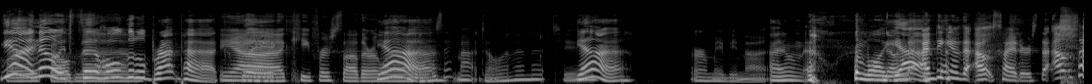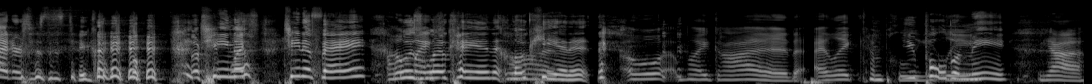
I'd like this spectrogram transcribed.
yeah, Corey no, it's the whole little Brat Pack. Yeah, like, Kiefer Sutherland. Yeah. Isn't Matt Dillon in it too? yeah. Or maybe not. I don't know. well, No, yeah. I'm thinking of the outsiders. The outsiders is the stakeholder. Tina Tina Fey Oh was low key in it, low key in it. Oh my god. I like completely you pulled a me. Yeah,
